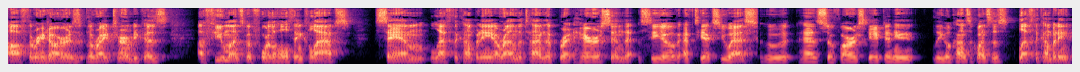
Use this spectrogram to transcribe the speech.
Off the radar is the right term because a few months before the whole thing collapsed, Sam left the company around the time that Brett Harrison, the CEO of FTX US, who has so far escaped any legal consequences, left the company.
